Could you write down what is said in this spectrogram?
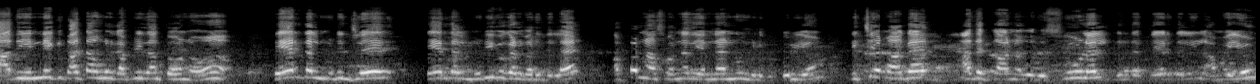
அது இன்னைக்கு பார்த்தா அவங்களுக்கு அப்படிதான் தோணும். தேர்தல் முடிஞ்சு தேர்தல் முடிவுகள் வருதுல்ல. அப்ப நான் சொன்னது என்னன்னு உங்களுக்கு புரியும். நிச்சயமாக அதுக்கான ஒரு சூழல் இந்த தேர்தலில் அமையும்.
